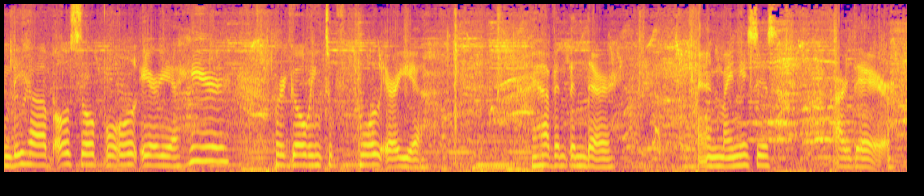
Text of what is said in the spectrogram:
and they have also pool area here. We're going to pool area. I haven't been there. And my nieces are there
